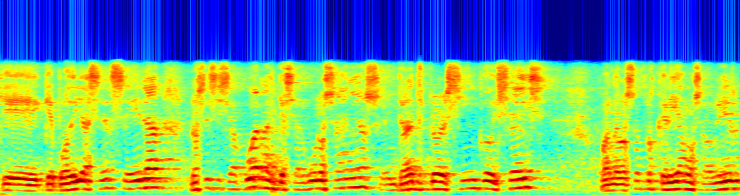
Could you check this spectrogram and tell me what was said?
que, que, podía hacerse era, no sé si se acuerdan que hace algunos años, Internet Explorer 5 y 6, cuando nosotros queríamos abrir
